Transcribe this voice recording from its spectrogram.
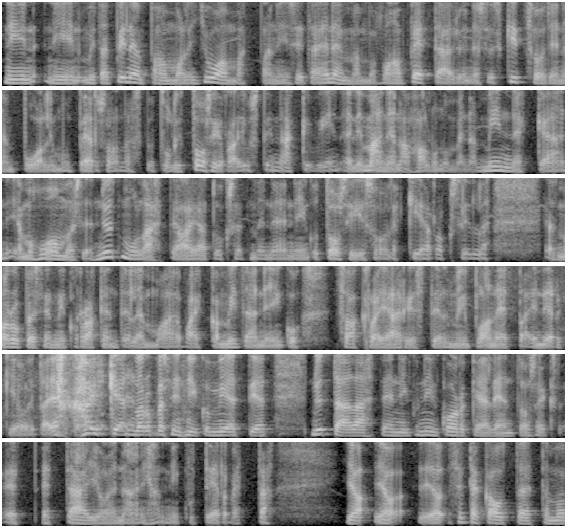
niin, niin mitä pidempään mä olin juomatta, niin sitä enemmän mä vaan vetäydyin. Ja se skitsoidinen puoli mun persoonasta tuli tosi rajusti näkyviin. Eli mä en enää halunnut mennä minnekään. Ja mä huomasin, että nyt mun lähtee ajatukset menee niin kuin tosi isoille kierroksille. Että mä rupesin niin kuin rakentelemaan vaikka mitä niin kuin sakrajärjestelmiin, planeettaenergioita ja kaikkea. Että mä rupesin niin kuin miettimään, että nyt tämä lähtee niin, kuin niin korkealentoiseksi, että, että tämä ei ole enää ihan niin kuin tervettä. Ja, ja, ja sitä kautta, että mä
